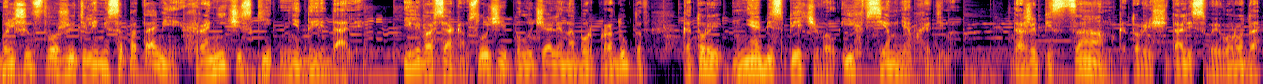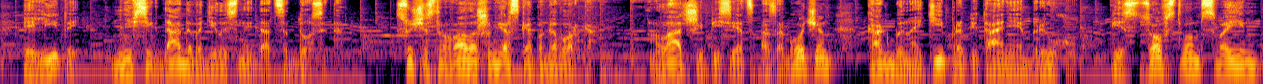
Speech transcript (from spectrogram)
Большинство жителей Месопотамии хронически недоедали или во всяком случае получали набор продуктов, который не обеспечивал их всем необходимым. Даже песцам, которые считались своего рода элитой, не всегда доводилось наедаться досыта. Существовала шумерская поговорка «Младший писец озабочен, как бы найти пропитание брюху, песцовством своим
